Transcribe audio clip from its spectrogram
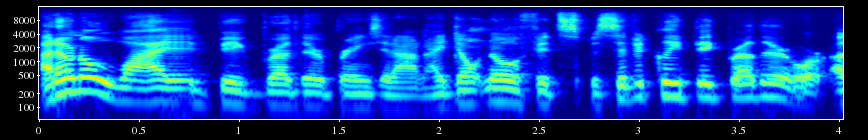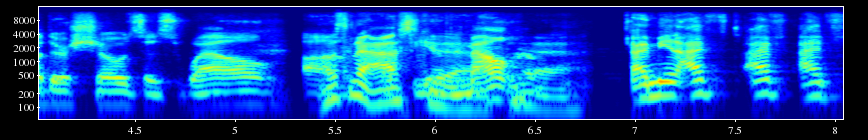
i don't know why big brother brings it out i don't know if it's specifically big brother or other shows as well um, i was gonna ask you the amount yeah. I mean, I've, I've, I've,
